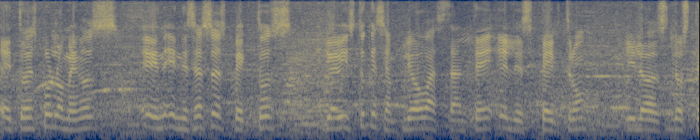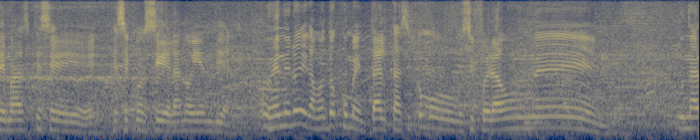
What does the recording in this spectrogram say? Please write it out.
entonces por lo menos en, esos aspectos yo he visto que se ha ampliado bastante el espectro y los, los temas que se, que se consideran hoy en día. Un género, digamos, documental, casi como si fuera eh, una,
